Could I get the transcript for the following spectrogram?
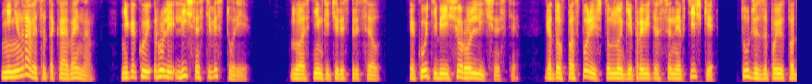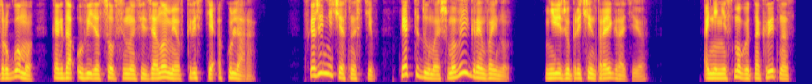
Мне не нравится такая война. Никакой роли личности в истории. Ну а снимки через прицел. Какую тебе еще роль личности? Готов поспорить, что многие правительственные птички тут же запоют по-другому, когда увидят собственную физиономию в кресте окуляра. Скажи мне честно, Стив, как ты думаешь, мы выиграем войну? Не вижу причин проиграть ее. Они не смогут накрыть нас,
